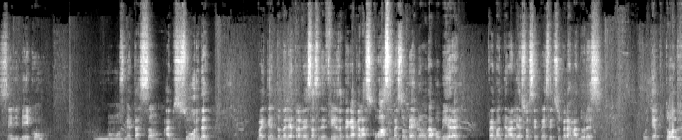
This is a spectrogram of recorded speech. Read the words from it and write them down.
CNB com uma movimentação absurda. Vai tentando ali atravessar essa defesa, pegar pelas costas, mas Soberbia não dá bobeira. Vai mantendo ali a sua sequência de super armaduras o tempo todo.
